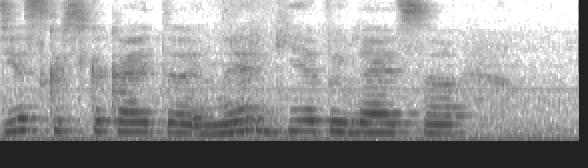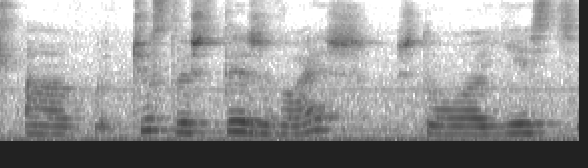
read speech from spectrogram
детскость какая-то, энергия появляется, а, чувствуешь, что ты оживаешь, что есть,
